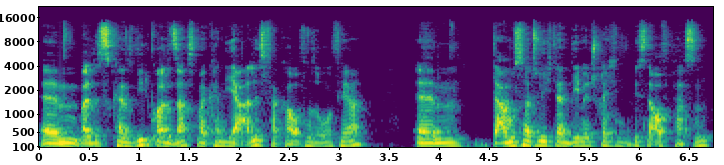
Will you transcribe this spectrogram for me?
Ähm, weil das kann, wie du gerade sagst, man kann die ja alles verkaufen, so ungefähr. Ähm, da muss natürlich dann dementsprechend ein bisschen aufpassen.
